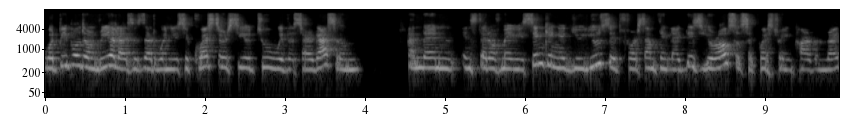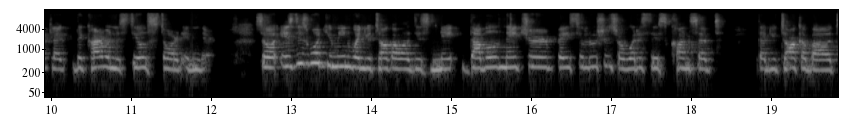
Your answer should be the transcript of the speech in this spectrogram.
what people don't realize is that when you sequester CO2 with the sargassum, and then instead of maybe sinking it, you use it for something like this, you're also sequestering carbon, right? Like the carbon is still stored in there. So is this what you mean when you talk about these na double nature-based solutions, or what is this concept that you talk about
